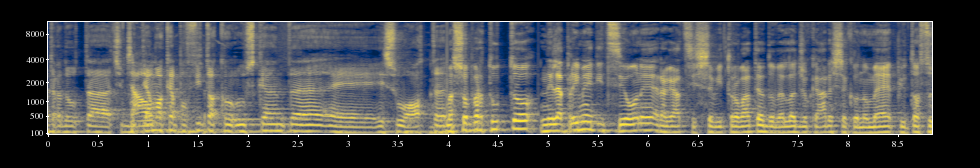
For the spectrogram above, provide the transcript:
tradotta ci Ciao. buttiamo a capofitto a Coruscant e, e su Hot. Ma soprattutto nella prima edizione, ragazzi, se vi trovate a doverla giocare, secondo me, piuttosto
